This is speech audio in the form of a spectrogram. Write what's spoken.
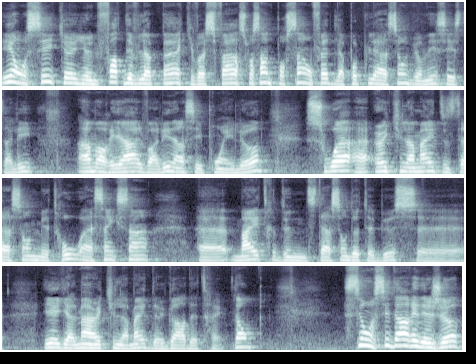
et on sait qu'il y a un fort développement qui va se faire. 60 en fait de la population qui va venir s'installer à Montréal va aller dans ces points-là, soit à 1 km d'une station de métro à 500 euh, mètres d'une station d'autobus euh, et également à 1 km de gare de train. Donc, si on sait d'ores et déjà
